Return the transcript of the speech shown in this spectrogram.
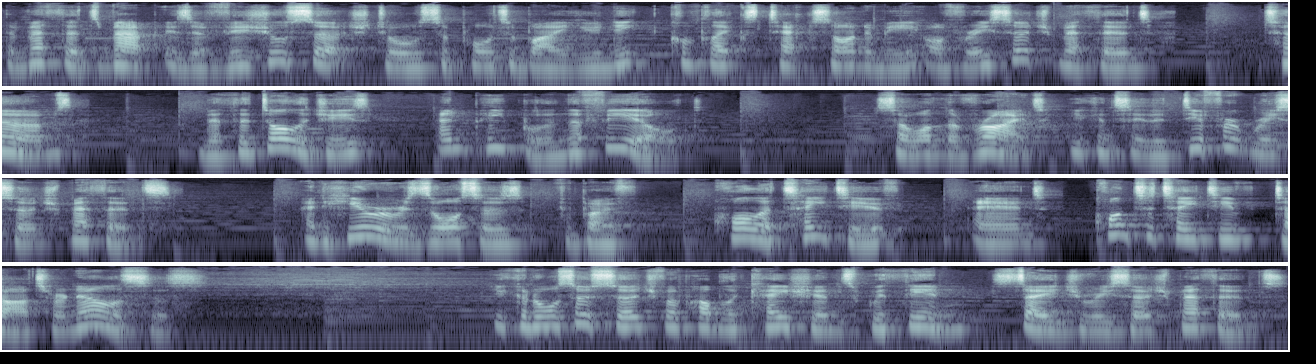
The Methods Map is a visual search tool supported by a unique complex taxonomy of research methods, terms, methodologies, and people in the field. So on the right, you can see the different research methods. And here are resources for both qualitative and quantitative data analysis. You can also search for publications within SAGE research methods.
